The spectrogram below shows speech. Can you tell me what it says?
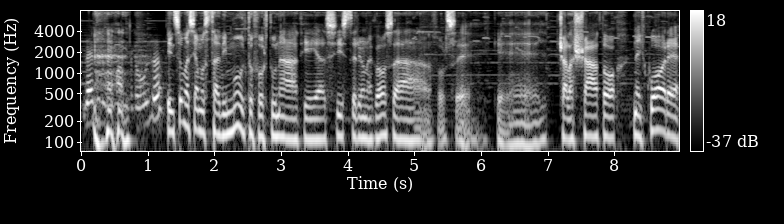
Devil Blues. Insomma siamo stati molto fortunati a assistere a una cosa forse che ci ha lasciato nel cuore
